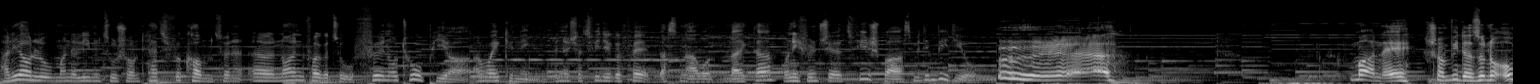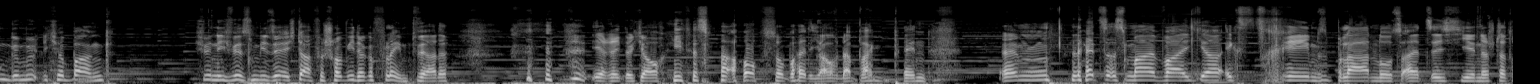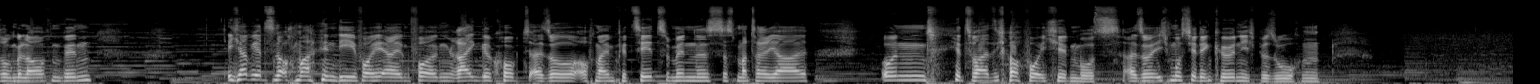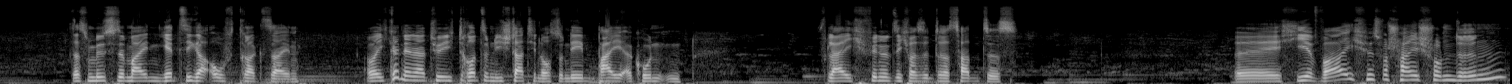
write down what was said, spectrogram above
Hallo, meine lieben Zuschauer und herzlich willkommen zu einer äh, neuen Folge zu Phönotopia Awakening. Wenn euch das Video gefällt, lasst ein Abo und ein Like da und ich wünsche jetzt viel Spaß mit dem Video. Mann ey, schon wieder so eine ungemütliche Bank. Ich will nicht wissen, wie sehr ich dafür schon wieder geflamed werde. Ihr regt euch ja auch jedes Mal auf, sobald ich auf einer Bank bin. Ähm, letztes Mal war ich ja extrem planlos, als ich hier in der Stadt rumgelaufen bin. Ich habe jetzt noch mal in die vorherigen Folgen reingeguckt, also auf meinem PC zumindest, das Material. Und jetzt weiß ich auch, wo ich hin muss. Also ich muss hier den König besuchen. Das müsste mein jetziger Auftrag sein. Aber ich kann ja natürlich trotzdem die Stadt hier noch so nebenbei erkunden. Vielleicht findet sich was Interessantes. Äh, hier war ich höchstwahrscheinlich schon drin.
